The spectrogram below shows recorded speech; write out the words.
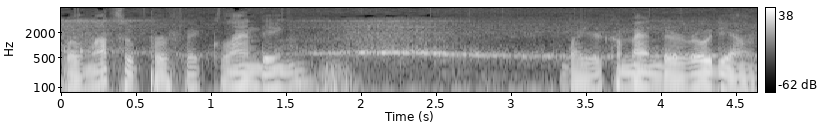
well not so perfect, landing by your commander Rodion.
